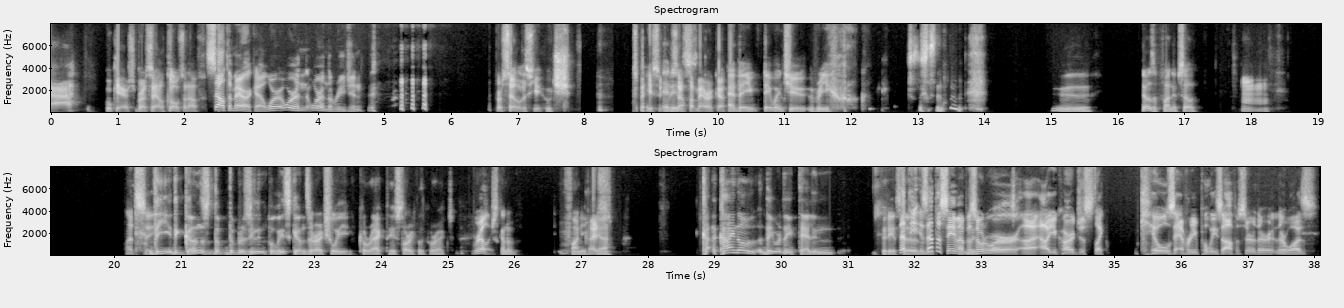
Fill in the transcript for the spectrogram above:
ah, who cares? Brazil, close enough. South America. We're we're in we're in the region. Brazil is huge. It's basically It South. America. and they they went to Rio. Uh, that was a fun episode. Hmm. Let's see. The the guns, the, the Brazilian police guns are actually correct, historically correct. really? It's kind of funny. Nice. Yeah, Ki kind of. They were the Italian. Is that the is that the same episode where uh, Alucard just like kills every police officer there there was?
